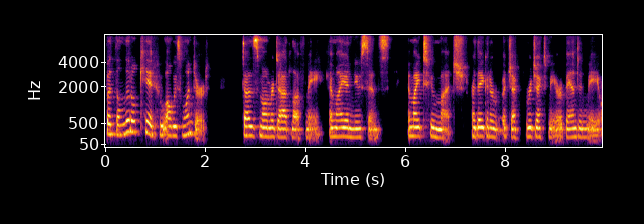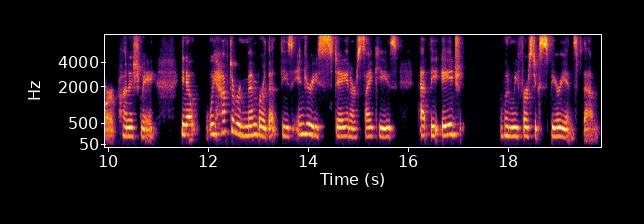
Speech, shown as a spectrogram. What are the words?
But the little kid who always wondered, does mom or dad love me? Am I a nuisance? Am I too much? Are they going to reject reject me or abandon me or punish me? You know, we have to remember that these injuries stay in our psyches at the age when we first experienced them.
